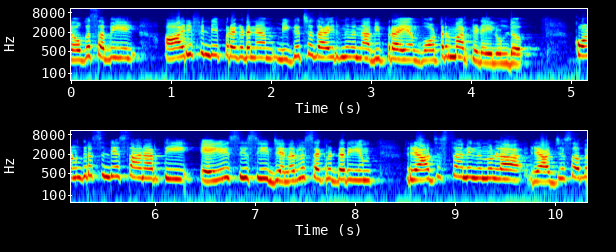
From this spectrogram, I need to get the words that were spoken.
ലോക്സഭയിൽ ആരിഫിന്റെ പ്രകടനം മികച്ചതായിരുന്നുവെന്ന അഭിപ്രായം വോട്ടർമാർക്കിടയിലുണ്ട്. കോൺഗ്രസിന്റെ സ്ഥാനാർത്ഥി A I C C general സെക്രട്ടറിയും രാജസ്ഥാനിൽ നിന്നുള്ള രാജ്യസഭ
